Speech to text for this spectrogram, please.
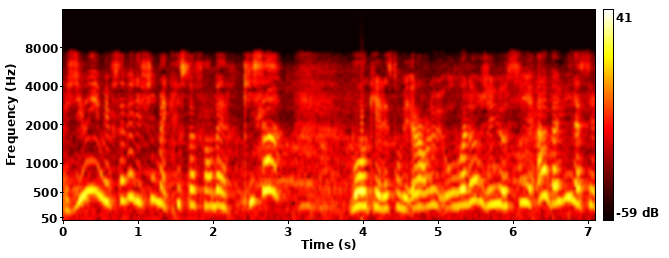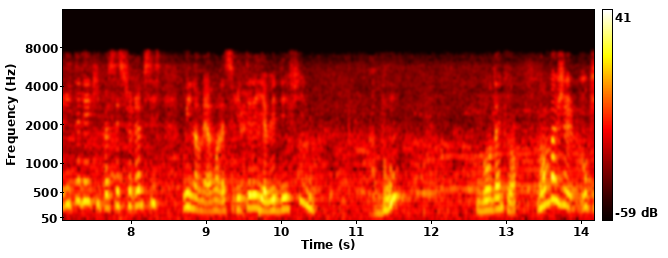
Je dis oui, mais vous savez les films avec Christophe Lambert. Qui ça? Bon, ok, laisse tomber. Alors, ou alors j'ai eu aussi. Ah, bah oui, la série télé qui passait sur M6. Oui, non, mais avant la série télé, il y avait des films. Ah bon? Bon, d'accord. Bon, bah, j'ai. Ok,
